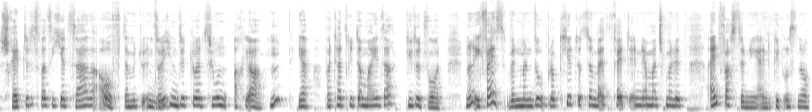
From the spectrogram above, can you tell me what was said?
schreib dir das, was ich jetzt sage, auf, damit du in mhm. solchen Situationen, ach ja, hm, ja, was hat Rita May gesagt? Dieses Wort. Ne, ich weiß, wenn man so blockiert ist, dann weiß, fällt ihnen ja manchmal das Einfachste nie ein. Das geht uns nur,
